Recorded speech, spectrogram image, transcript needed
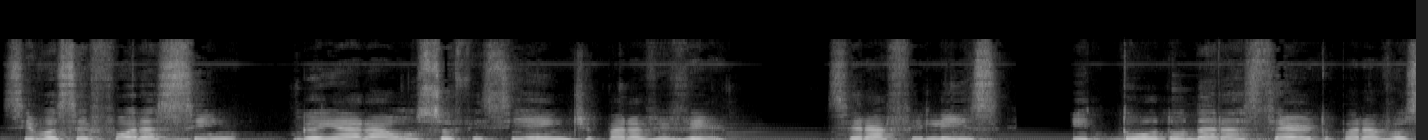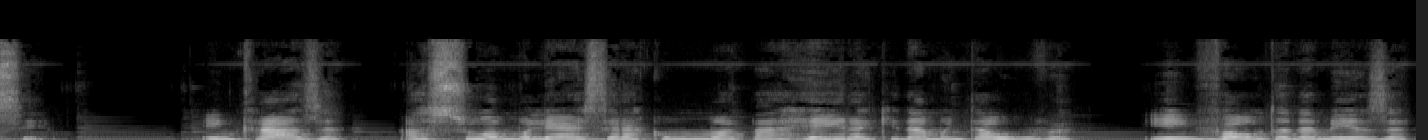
Se você for assim, ganhará o suficiente para viver, será feliz e tudo dará certo para você. Em casa, a sua mulher será como uma parreira que dá muita uva, e em volta da mesa,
